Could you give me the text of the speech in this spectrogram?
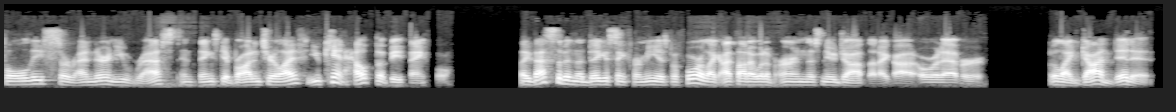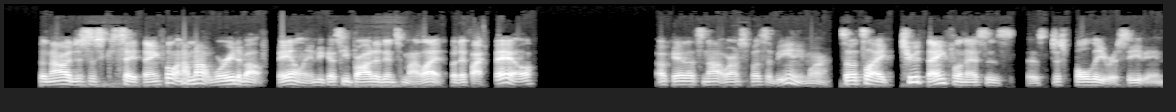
fully surrender and you rest and things get brought into your life, you can't help but be thankful. Like that's been the biggest thing for me is before like I thought I would have earned this new job that I got or whatever. But like God did it. So now I just, just say thankful and I'm not worried about failing because he brought it into my life. But if I fail, okay, that's not where I'm supposed to be anymore. So it's like true thankfulness is is just fully receiving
